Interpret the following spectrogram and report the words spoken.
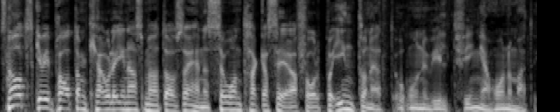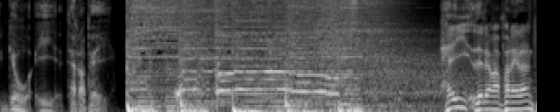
Snart ska vi prata om Carolina som hört av sig. Hennes son trakasserar folk på internet och hon vill tvinga honom att gå i terapi. Hej Dilemmapanelen,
